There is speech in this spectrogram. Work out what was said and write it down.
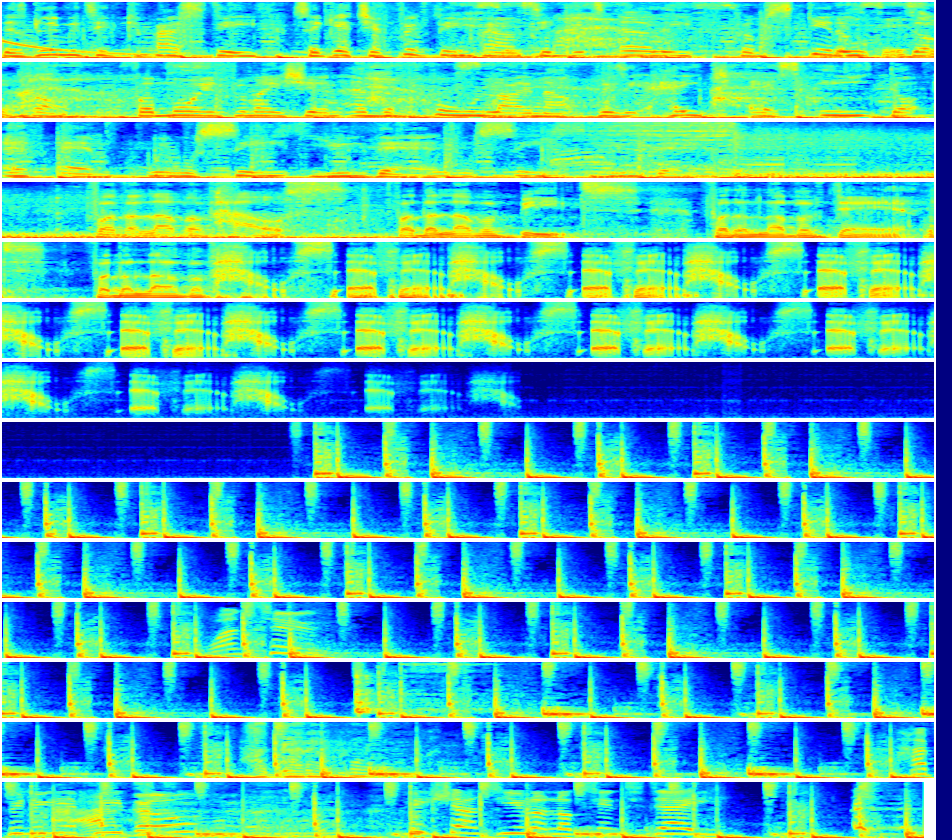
There's limited capacity, so get your £15 tickets early from skiddle.com. For more information and the full lineup, visit hse.fm. We will see you there. We will see you there. For the love of house, for the love of beats, for the love of dance for the love of house FM, house FM, house FM, house FM, house FM, house FM, house FM, house FM, house FM. How people. Big shout out to you lot locked in today.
